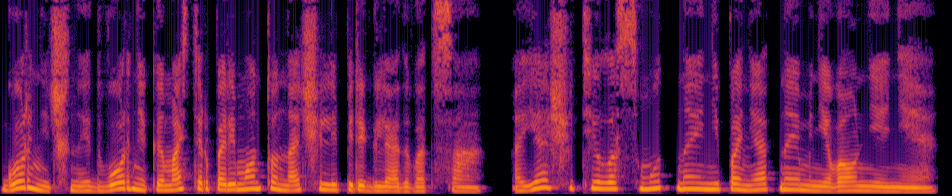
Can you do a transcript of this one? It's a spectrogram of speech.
Горничный, дворник и мастер по ремонту начали переглядываться, а я ощутила смутное, непонятное мне волнение.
